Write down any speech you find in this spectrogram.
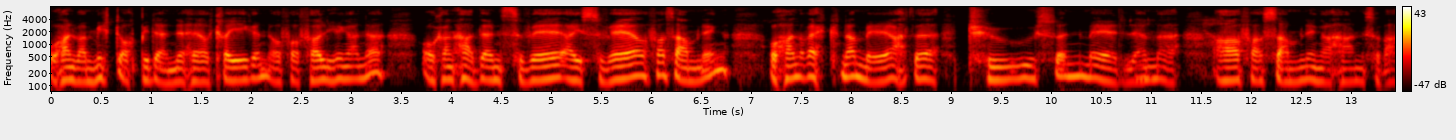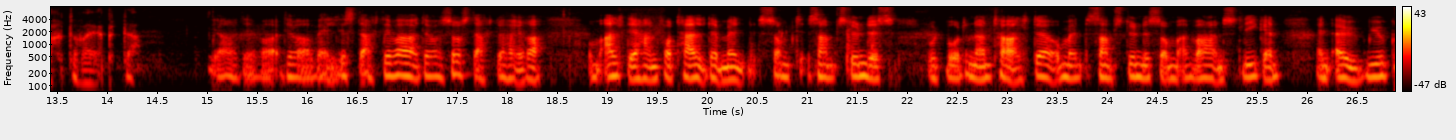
Og han var midt oppi denne her krigen og forfølgingene. Og han hadde en svær, ei svær forsamling. Og han regna med at 1000 medlemmer av forsamlinga hans ble drepte. Ja, det var, det var veldig sterkt. Det var, det var så sterkt å høre om alt det han fortalte, men samt, samtidig både når han talte, men samtidig som han var en slik en, en audmjuk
